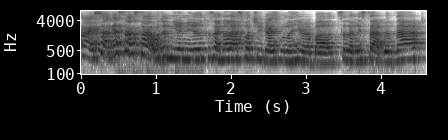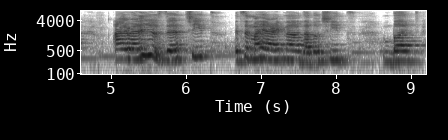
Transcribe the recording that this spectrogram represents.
Alright, so I guess I'll start with the new new because I know that's what you guys want to hear about. So let me start with that. I already used it, cheat. It's in my hair right now, double cheat. but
